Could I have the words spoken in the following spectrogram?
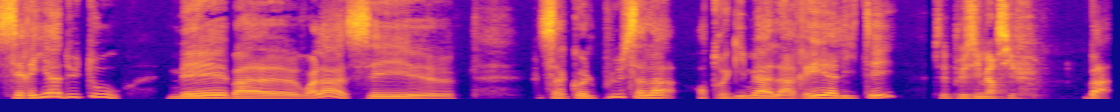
c'est rien du tout, mais bah voilà, c'est ça colle plus à la entre guillemets à la réalité. C'est plus immersif. Bah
